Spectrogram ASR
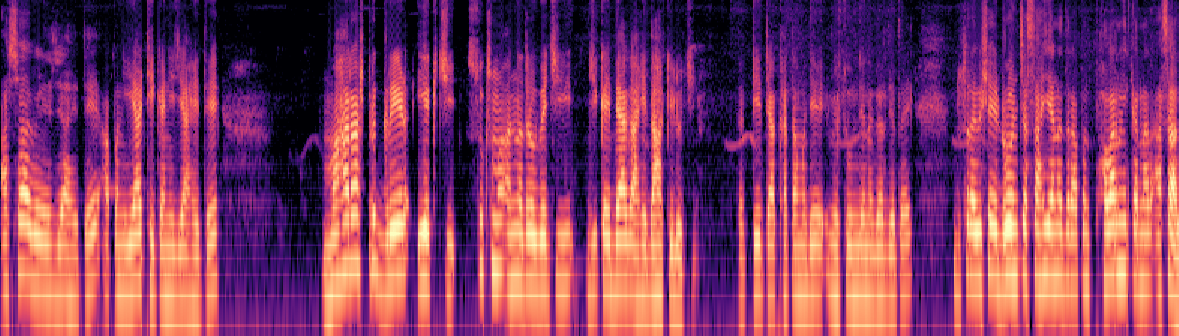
अशा वेळेस जे आहे ते आपण या ठिकाणी जे आहे ते महाराष्ट्र ग्रेड एकची सूक्ष्म अन्नद्रव्याची जी काही बॅग आहे दहा किलोची तर ती त्या खतामध्ये मिसळून देणं गरजेचं आहे. दुसरा विषय ड्रोनच्या सहाय्यानं जर आपण फवारणी करणार असाल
